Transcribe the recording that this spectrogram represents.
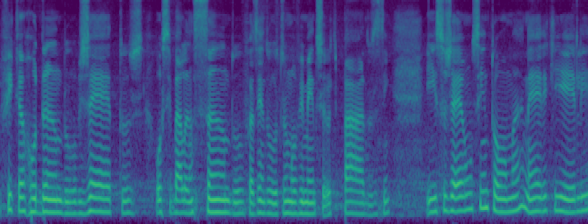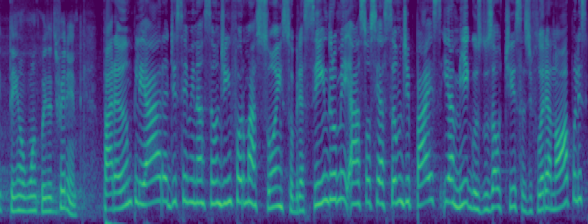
fica rodando objetos ou se balançando, fazendo outros movimentos estereotipados, assim. E isso já é um sintoma né, de que ele tem alguma coisa diferente. Para ampliar a disseminação de informações sobre a síndrome, a Associação de Pais e Amigos dos Autistas de Florianópolis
